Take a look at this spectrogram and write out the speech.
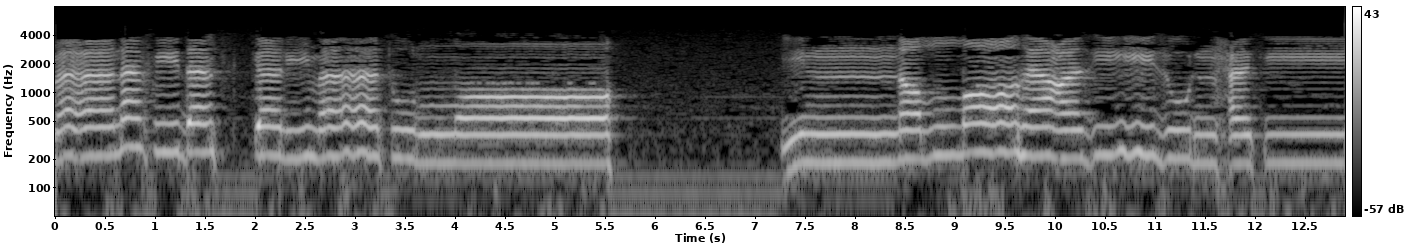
ما نفدت كلمات الله. إن الله عزيز حكيم.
